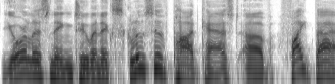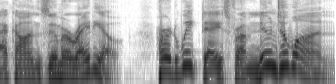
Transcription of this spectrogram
You're listening to an exclusive podcast of Fight Back on Zoomer Radio, heard weekdays from noon to one.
